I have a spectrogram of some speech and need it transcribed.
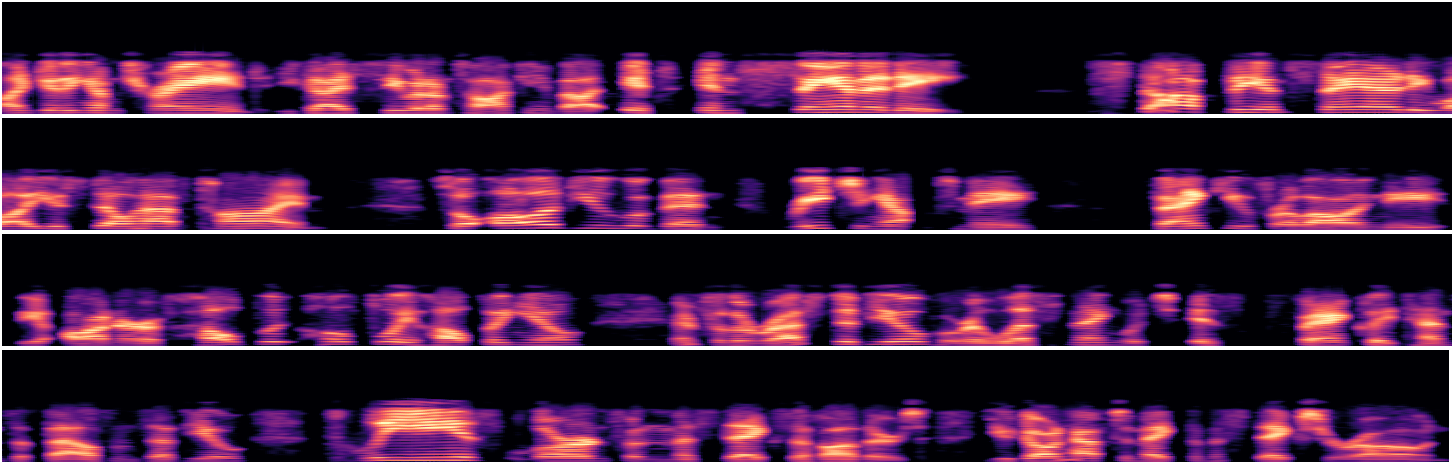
on getting them trained. You guys see what I'm talking about? It's insanity. Stop the insanity while you still have time. So, all of you who have been reaching out to me, thank you for allowing me the honor of help, hopefully helping you. And for the rest of you who are listening, which is frankly tens of thousands of you, please learn from the mistakes of others. You don't have to make the mistakes your own.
